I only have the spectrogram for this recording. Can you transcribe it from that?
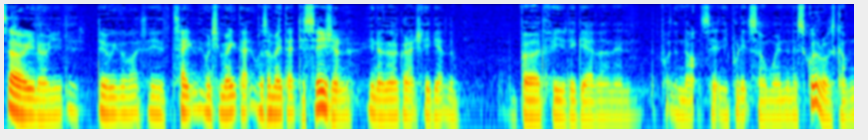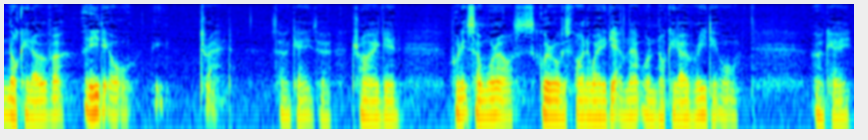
So you know, you do you take once you make that once I make that decision, you know, then I can actually get the bird feed together and then put the nuts in. You put it somewhere, and then the squirrels come knock it over and eat it all. Drat. So okay, so try again. Put it somewhere else. Squirrels find a way to get on that one, knock it over, eat it all. Okay,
